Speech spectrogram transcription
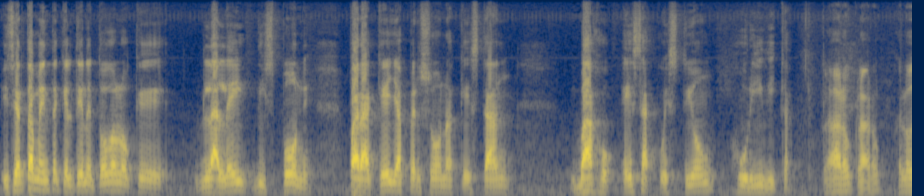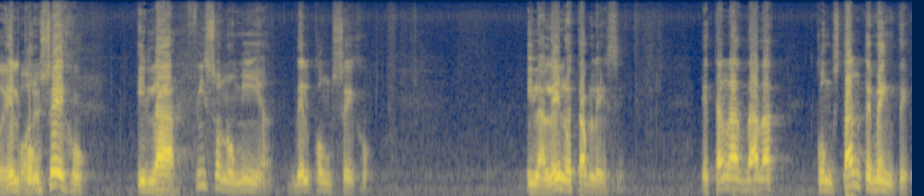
Y ciertamente que él tiene todo lo que la ley dispone para aquellas personas que están bajo esa cuestión jurídica. Claro, claro. el consejo y la fisonomía del consejo, y la ley lo establece, están las dadas constantemente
